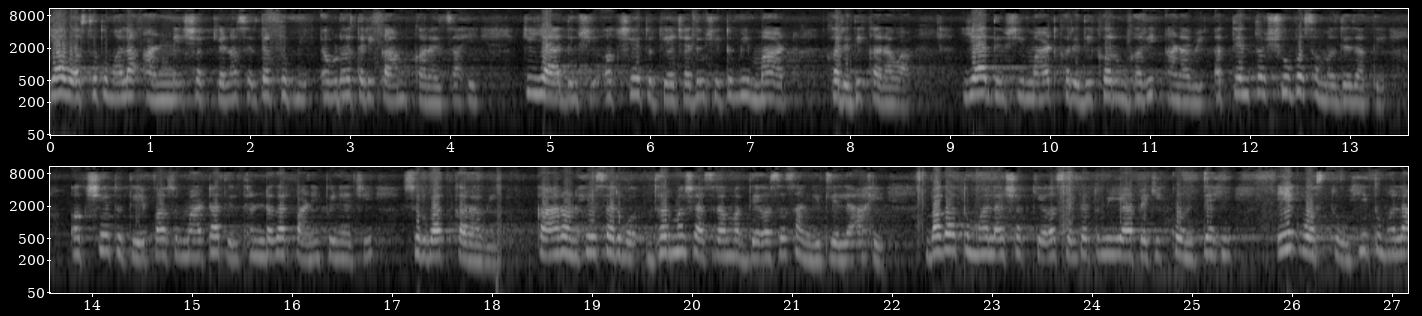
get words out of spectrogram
या वस्तू तुम्हाला आणणे शक्य नसेल तर तुम्ही एवढं तरी काम करायचं आहे की या दिवशी अक्षय तृतीयाच्या दिवशी तुम्ही माठ खरेदी करावा. या दिवशी माठ खरेदी करून घरी आणावे. अत्यंत शुभ समजले जाते. अक्षय तृतीयेपासून माठातील थंडगार पाणी पिण्याची सुरुवात करावी. कारण हे सर्व धर्मशास्त्रामध्ये असं सांगितलेलं आहे. बघा तुम्हाला शक्य असेल तर तुम्ही यापैकी कोणत्याही एक वस्तू ही तुम्हाला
